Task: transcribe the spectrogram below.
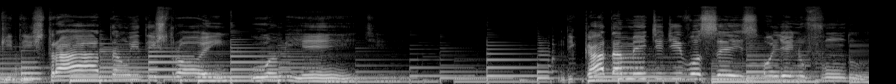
que distratam e destroem o ambiente. De cada mente de vocês olhei no fundo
